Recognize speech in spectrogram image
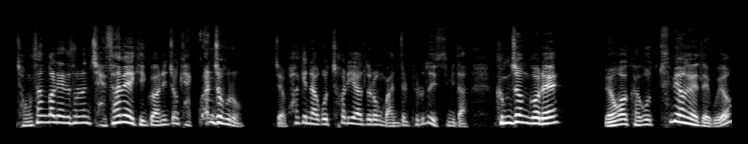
정산 관련해서는 제3의 기관이 좀 객관적으로 이제 확인하고 처리하도록 만들 필요도 있습니다. 금전거래 명확하고 투명해야 되고요.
